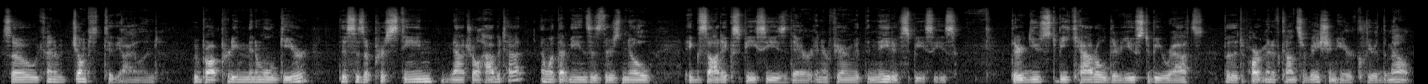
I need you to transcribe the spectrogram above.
so we kind of jumped to the island. We brought pretty minimal gear. This is a pristine natural habitat, and what that means is there's no exotic species there interfering with the native species. There used to be cattle, there used to be rats, but the Department of Conservation here cleared them out.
